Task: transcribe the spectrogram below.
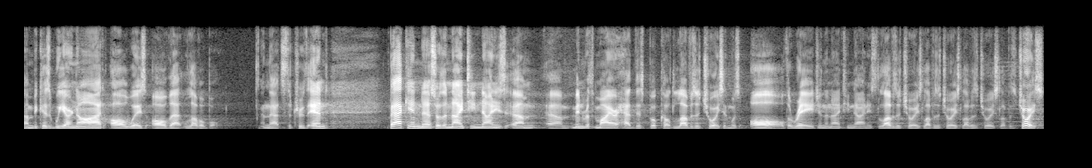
um, because we are not always all that lovable. And that's the truth. And Back in uh, sort of the 1990s, um, um, Minirth Meier had this book called Love is a Choice, and it was all the rage in the 1990s. Love is a choice, love is a choice, love is a choice, love is a choice.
